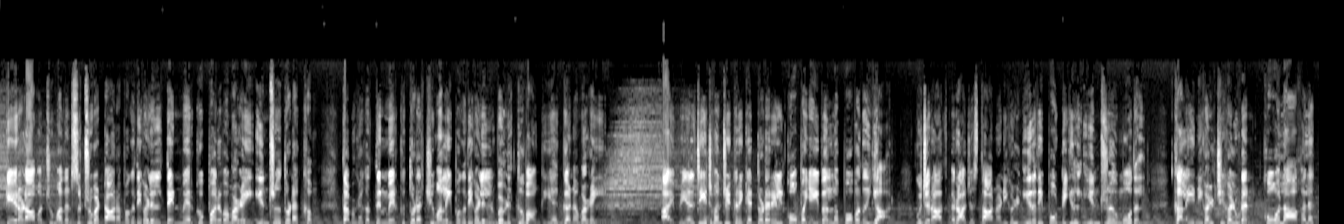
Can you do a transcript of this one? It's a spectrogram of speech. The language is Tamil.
கேரளா மற்றும் அதன் சுற்றுவட்டார பகுதிகளில் தென்மேற்கு பருவமழை இன்று தொடக்கம். தமிழகத்தின் மேற்கு தொடர்ச்சி மலைப்பகுதிகளில் வெளுத்து வாங்கிய கனமழை. ஐபிஎல் டி டுவெண்டி கிரிக்கெட் தொடரில் கோப்பையை வெல்லப்போவது யார்? குஜராத் ராஜஸ்தான் அணிகள் இறுதிப் போட்டியில் இன்று மோதல். கலை நிகழ்ச்சிகளுடன் கோலாகல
